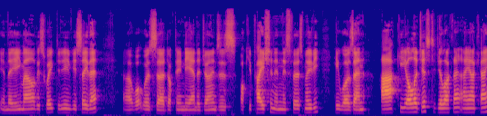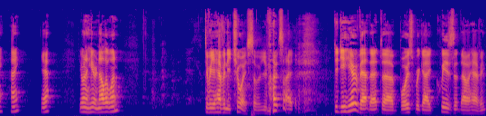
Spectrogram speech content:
in the email this week? Did any of you see that? Uh, what was uh, Dr. Indiana Jones's occupation in this first movie? He was an archaeologist. Did you like that? ARK? Hey? Yeah? You want to hear another one? Do we have any choice? Some of you might say. Did you hear about that uh, Boys Brigade quiz that they were having?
